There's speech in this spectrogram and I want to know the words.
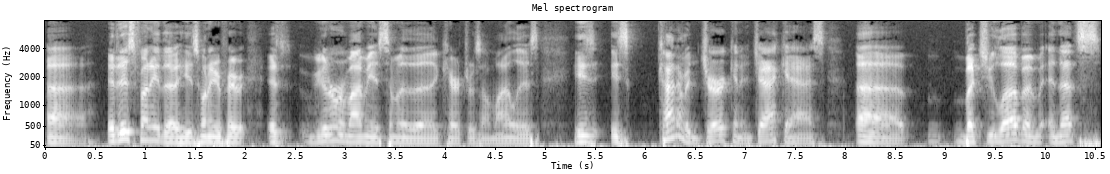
Uh, it is funny though. He's one of your favorite. It's you're gonna remind me of some of the characters on my list. He's he's kind of a jerk and a jackass, uh, but you love him, and that's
